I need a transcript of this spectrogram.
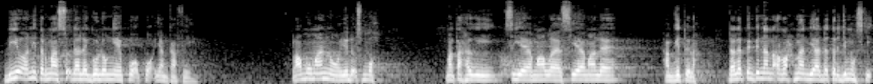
dia ni termasuk dalam golongan puak-puak yang kafir. Lama mana dia duk sembah matahari, siang malam, siang malam. Ha begitulah. Dalam pimpinan Ar-Rahman dia ada terjemuh sikit.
